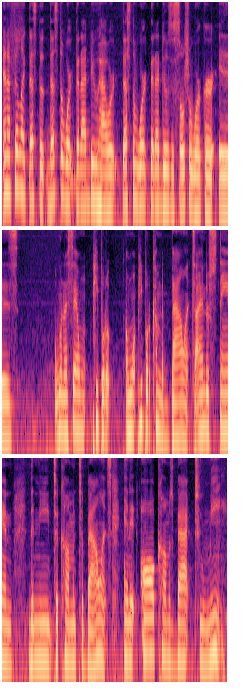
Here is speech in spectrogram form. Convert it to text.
and i feel like that's the that's the work that i do howard that's the work that i do as a social worker is when i say i want people to I want people to come to balance. I understand the need to come into balance, and it all comes back to me.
